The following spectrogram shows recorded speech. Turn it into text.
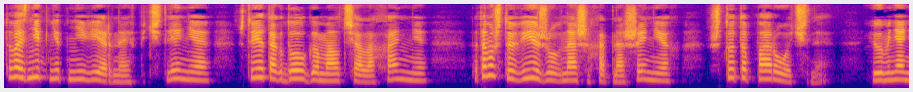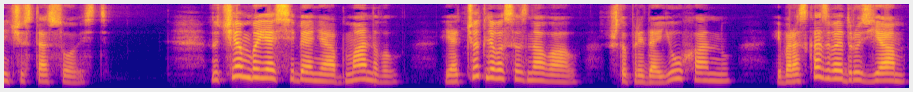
то возникнет неверное впечатление, что я так долго молчал о Ханне, потому что вижу в наших отношениях что-то порочное, и у меня нечиста совесть. Но чем бы я себя не обманывал, я отчетливо сознавал, что предаю Ханну, ибо, рассказывая друзьям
